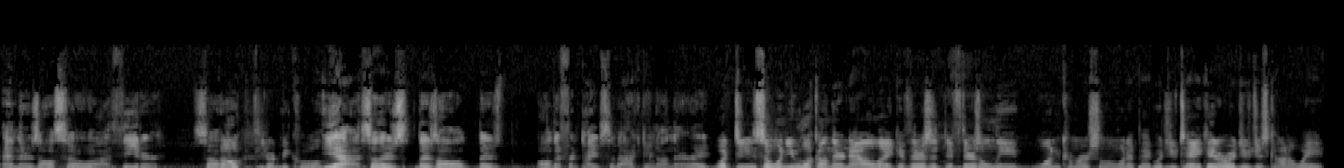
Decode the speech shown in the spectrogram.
and there's also uh, theater. So Oh, theater would be cool. yeah, so there's there's all there's all different types of acting on there, right? What do you? So when you look on there now, like if there's a, if there's only one commercial in Winnipeg, would you take it or would you just kind of wait?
